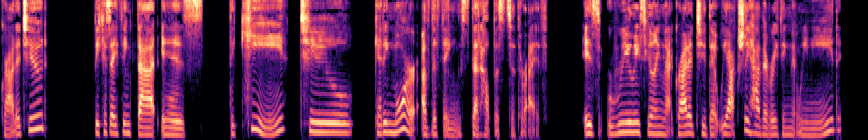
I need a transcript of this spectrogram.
gratitude because I think that is the key to getting more of the things that help us to thrive is really feeling that gratitude that we actually have everything that we need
